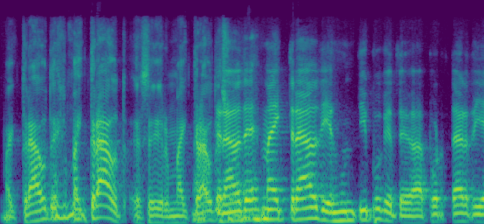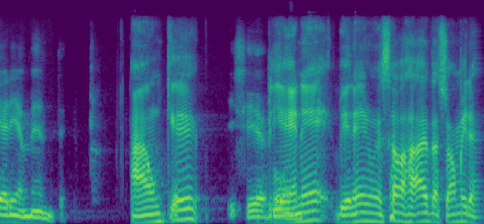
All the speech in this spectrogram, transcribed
Mike Trout es Mike Trout. Es decir, Mike Trout, Mike Trout es, un- es Mike Trout y es un tipo que te va a aportar diariamente. Aunque Y si es viene, viene en esa bajada de tazón, mira.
